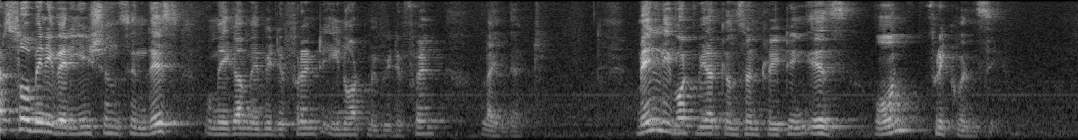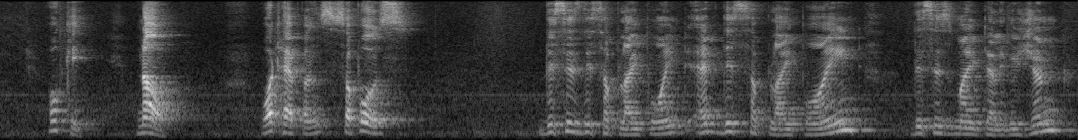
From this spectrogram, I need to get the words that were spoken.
are so many variations in this, omega may be different, E naught may be different like that. Mainly what we are concentrating is on frequency. Okay, now what happens, suppose this is the supply point, at this supply point, this is my television,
